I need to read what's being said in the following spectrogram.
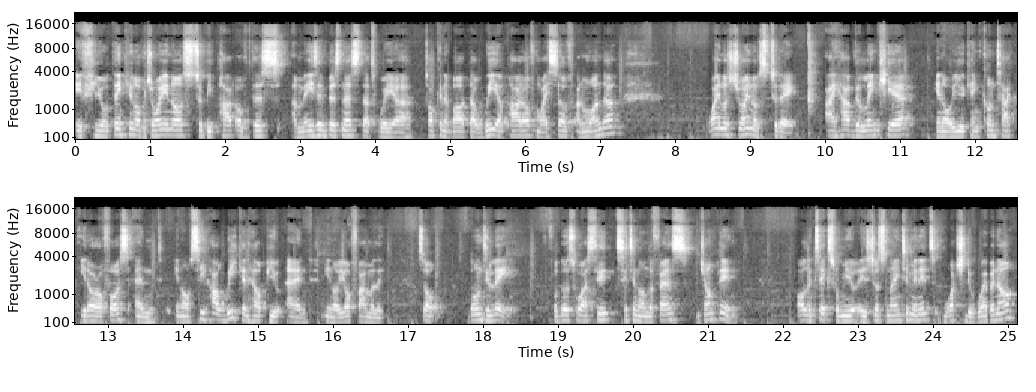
if you're thinking of joining us to be part of this amazing business that we are talking about, that we are part of, myself and Wanda, why not join us today? I have the link here. You know, you can contact either of us and you know see how we can help you and you know your family. So don't delay. For those who are sit- sitting on the fence, jump in. All it takes from you is just 90 minutes. Watch the webinar,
